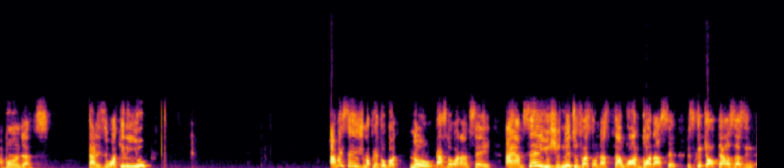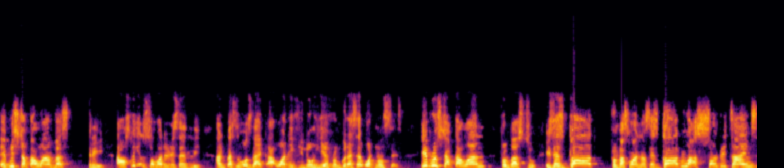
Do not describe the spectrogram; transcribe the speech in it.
abundance that is working in you. Am I saying you should not pray to God? No, that's not what I'm saying. I am saying you should need to first understand what God has said. The scripture tells us in Hebrews chapter 1, verse 3. I was speaking to somebody recently, and person was like, "Ah, What if you don't hear from God? I said, What nonsense? Hebrews chapter 1, from verse 2. It says, God, from verse 1 now, says, God who has sundry times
